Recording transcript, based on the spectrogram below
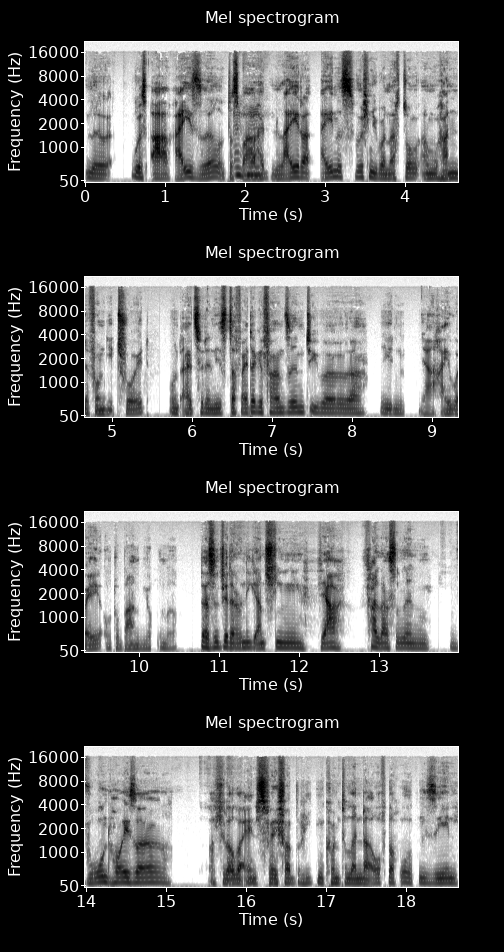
eine USA-Reise und das war Mhm. halt leider eine Zwischenübernachtung am Rande von Detroit. Und als wir den nächsten Tag weitergefahren sind über den ja, Highway, Autobahn, wie auch immer, da sind wir dann in die ganzen, ja, verlassenen Wohnhäuser. Ich glaube, ein, zwei Fabriken konnte man da auch noch irgendwie sehen.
